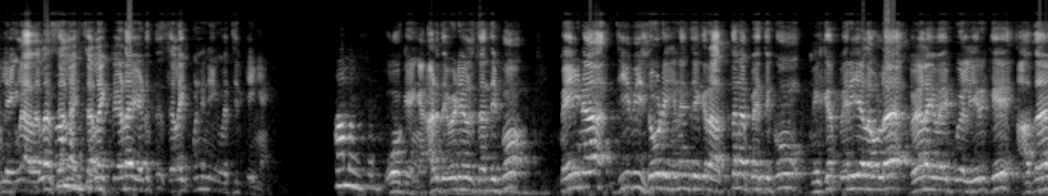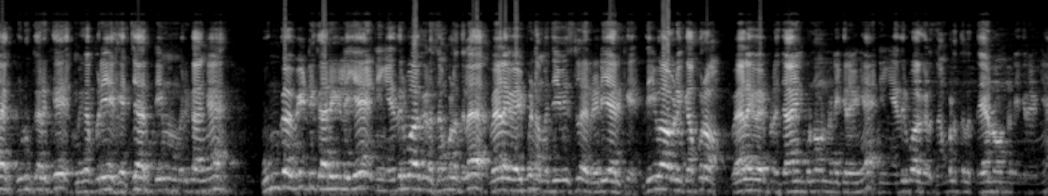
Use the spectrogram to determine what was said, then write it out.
இல்லைங்களா? அதெல்லாம் சார். செலக்டடா எடுத்து செலக்ட் பண்ணி நீங்க வச்சிருக்கீங்க. ஓகேங்க அடுத்த வீடியோவில் சந்திப்போம். மெயினா ஜிவிஸோடு இணைஞ்சுக்கிற அத்தனை பேத்துக்கும் மிகப்பெரிய அளவுல வேலை வாய்ப்புகள் இருக்கு. அதை கொடுக்கறதுக்கு மிகப்பெரிய ஹெச்ஆர் டீமும் இருக்காங்க. உங்க வீட்டுக்கு அருகிலேயே நீங்க எதிர்பார்க்கிற சம்பளத்துல வேலை வாய்ப்பு நம்ம ஜிவிஸ்ல ரெடியா இருக்கு. தீபாவளிக்கு அப்புறம் வேலை வாய்ப்புல ஜாயின் பண்ணணும்னு நினைக்கிறவங்க நீங்க எதிர்பார்க்கிற சம்பளத்துல தேடணும்னு நினைக்கிறவங்க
